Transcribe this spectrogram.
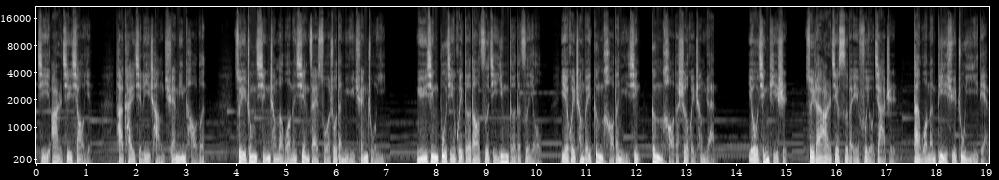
即二阶效应，它开启了一场全民讨论，最终形成了我们现在所说的女权主义。女性不仅会得到自己应得的自由。也会成为更好的女性，更好的社会成员。友情提示：虽然二阶思维富有价值，但我们必须注意一点：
